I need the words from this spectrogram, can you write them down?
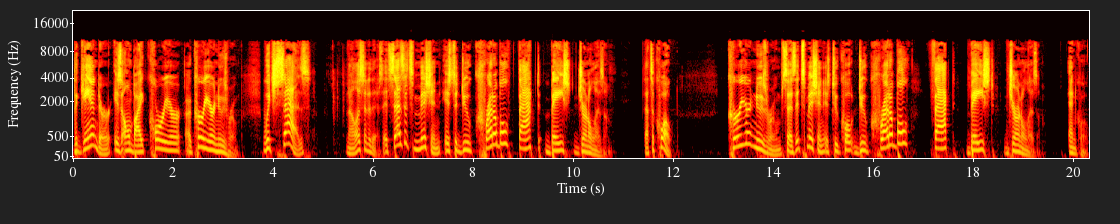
The Gander is owned by Courier, uh, Courier Newsroom, which says, now listen to this. It says its mission is to do credible fact based journalism. That's a quote. Courier Newsroom says its mission is to, quote, do credible fact based journalism, end quote.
